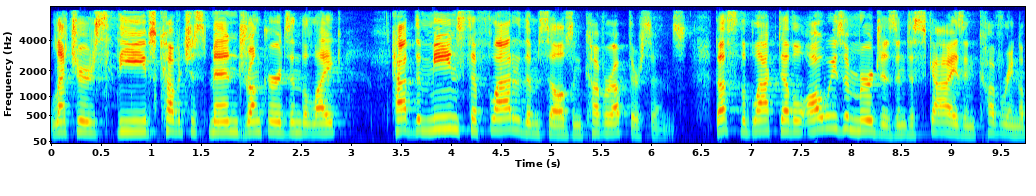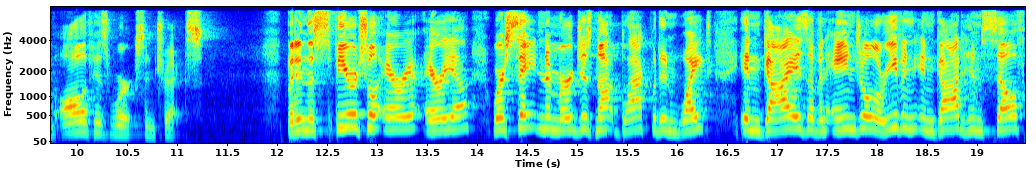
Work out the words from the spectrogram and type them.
Lechers, thieves, covetous men, drunkards, and the like have the means to flatter themselves and cover up their sins. Thus, the black devil always emerges in disguise and covering of all of his works and tricks. But in the spiritual area, area where Satan emerges not black but in white, in guise of an angel or even in God himself,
